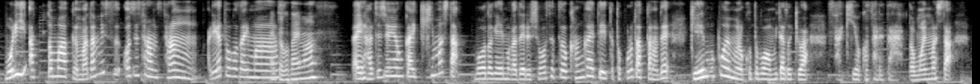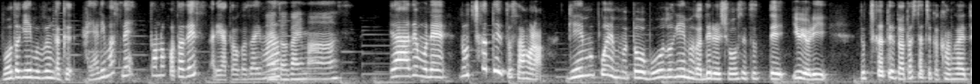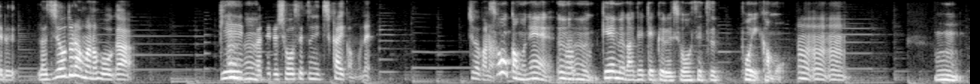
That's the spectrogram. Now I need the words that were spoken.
森アットマークマダミスおじさんさん、ありがとうございありますがとう。ございます。第84回聞きました。ボードゲームが出る小説を考えていたところだったので、ゲームポエムの言葉を見たときは、先を越されたと思いました。ボードゲーム文学、流行りますね。とのことです。ありがとうございあります。がとうございます。いやー、でもね、どっちかっていうとさ、ほら、ゲームポエムとボードゲームが出る小説っていうより、どっちかっていうと私たちが考えてるラジオドラマの方が、ゲームが出る小説に近いかもね。違うかな？そうかもね。うんううん。ゲームが出てくる小説っぽいかも。うんうんうん。うん。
